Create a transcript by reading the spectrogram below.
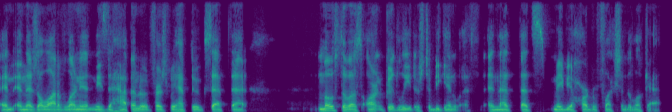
and and there's a lot of learning that needs to happen but first we have to accept that most of us aren't good leaders to begin with. And that that's maybe a hard reflection to look at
